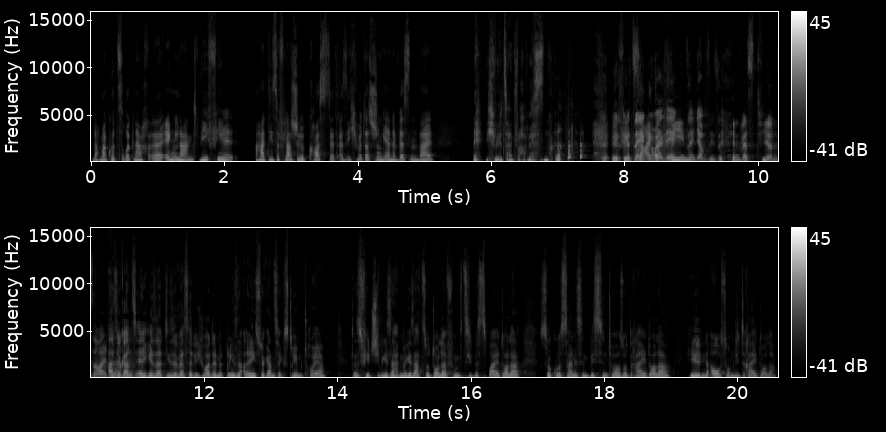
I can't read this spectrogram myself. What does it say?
noch mal kurz zurück nach äh, England. Wie viel hat diese Flasche gekostet? Also ich würde das schon gerne wissen, weil ich will es einfach wissen. Wie viel die überlegt sich, ob sie investieren sollte. Also ganz ehrlich gesagt, diese Wässer, die ich heute mitbringe, sind alle nicht so ganz extrem teuer. Das Fiji, wie gesagt, haben wir gesagt, so Dollar 50 bis 2 Dollar. Sokosan ist ein bisschen teuer, so 3 Dollar. Hilden auch so um die 3 Dollar.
